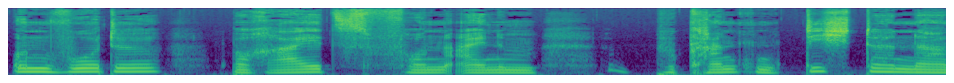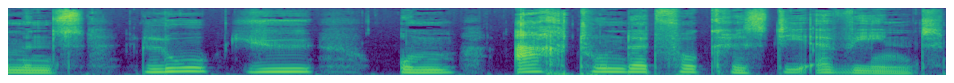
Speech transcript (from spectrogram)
und wurde bereits von einem bekannten Dichter namens Lu Yu um 800 vor Christi erwähnt.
